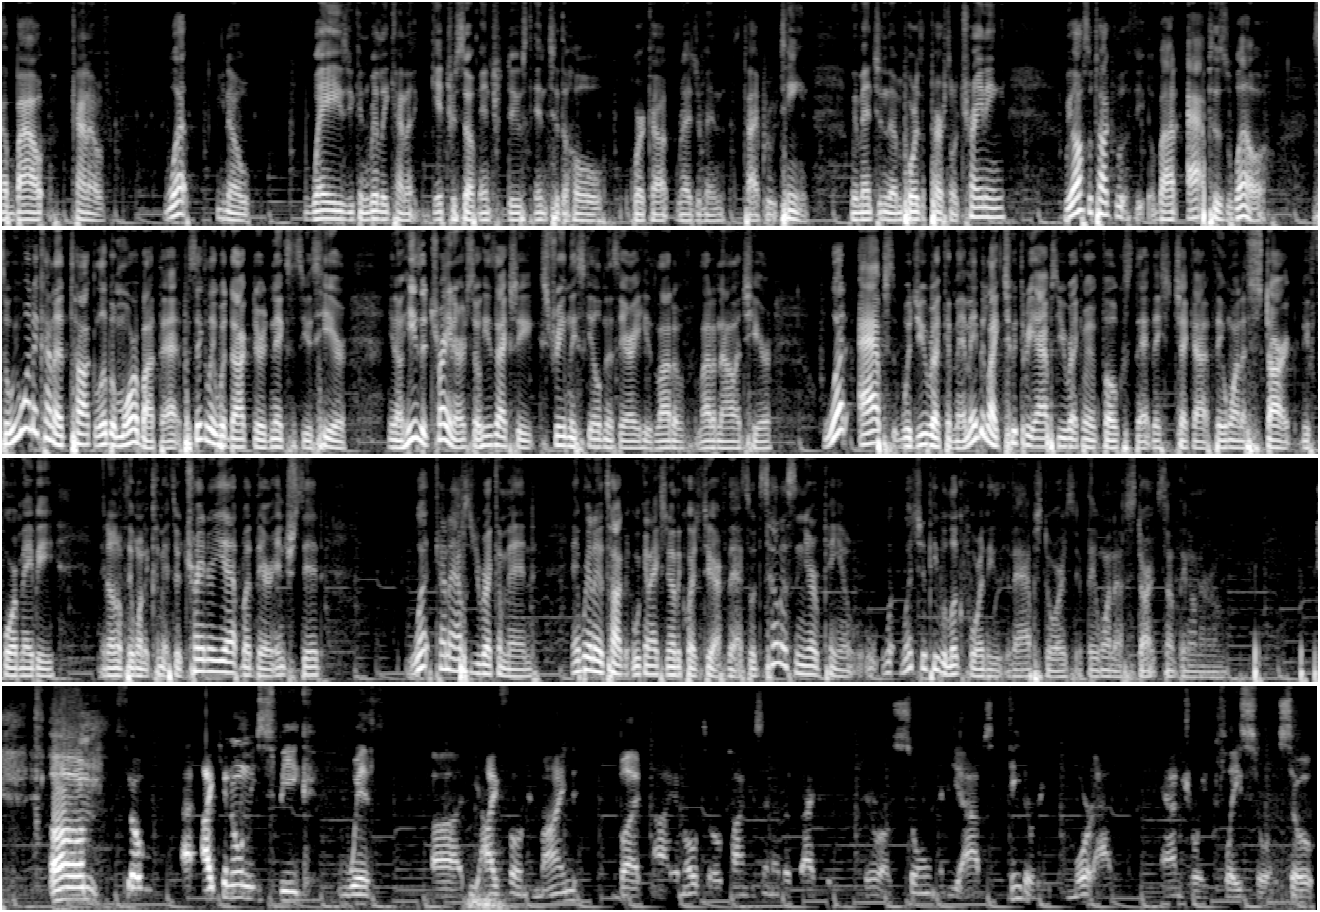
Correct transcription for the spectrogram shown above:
about kind of what you know ways you can really kind of get yourself introduced into the whole workout regimen type routine. We mentioned the importance of personal training. We also talked about apps as well. So we want to kind of talk a little bit more about that, particularly with Dr. Nick since he's here. You know, he's a trainer, so he's actually extremely skilled in this area. He's a lot of a lot of knowledge here. What apps would you recommend? Maybe like two, three apps you recommend folks that they should check out if they want to start before maybe they don't know if they want to commit to a trainer yet, but they're interested. What kind of apps would you recommend? And we're going to talk. We're going to ask you another question too after that. So tell us, in your opinion, what, what should people look for in these in app stores if they want to start something on their own? Um. So I can only speak with uh, the iPhone in mind, but I am also cognizant of the fact that there are so many apps. I think there are more apps Android Play Store. So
